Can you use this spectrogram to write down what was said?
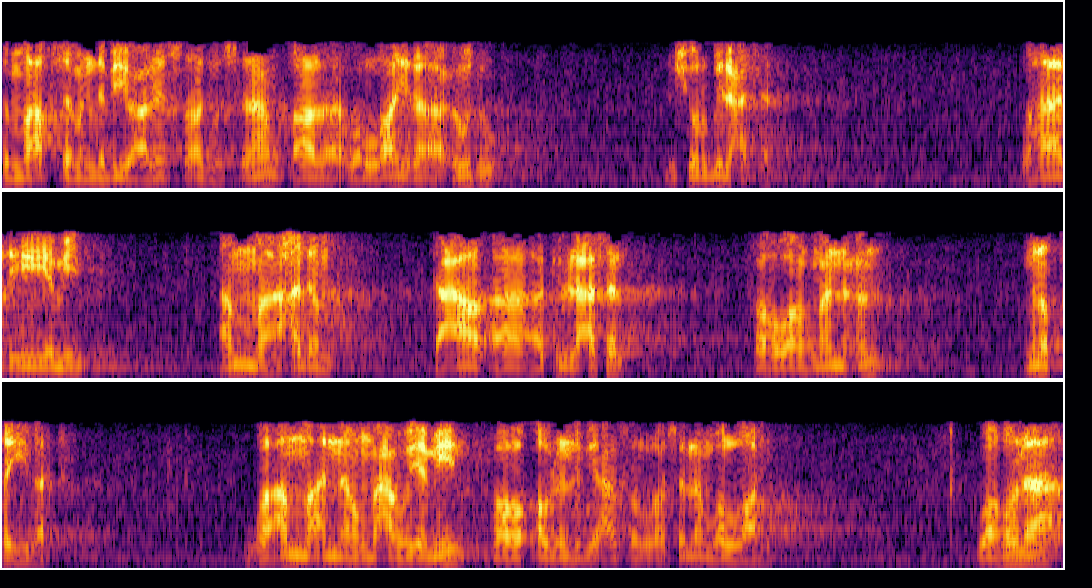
ثم أقسم النبي عليه الصلاة والسلام قال والله لا أعود لشرب العسل. وهذه يمين. أما عدم أكل العسل فهو منع من الطيبات. وأما أنه معه يمين فهو قول النبي عليه الصلاة والسلام والله. وهنا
